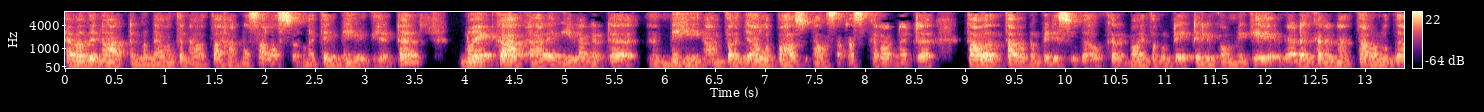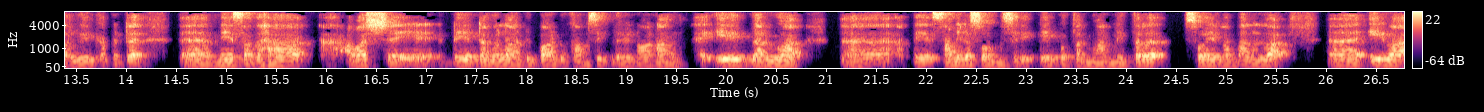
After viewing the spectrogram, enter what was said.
හැම දිනාටම නැවත නැවත අහන්න සලස්වනවා. ඉතින් මේ විදිහට නොඑක ආකාරයෙන් ඊළඟට මෙහි අන්තර්ජාල පහසුකම් සකස් කරන්නට තව තරුණ පිරිස උදව් කරනවා. එතකොට ඒ ටෙලිකොම් එකේ වැඩ කරන තරුණ දරුවෙක් අපිට මේ සඳහා අවශ්‍ය ඩේටා වල අඩුපාඩුකම් සිද්ධ වෙනවා නම් ඒ දරුවා අපේ සමිල සෝමසිරි ඒ පුතන් වන් නිතර සොයලා බලලා ඒවා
